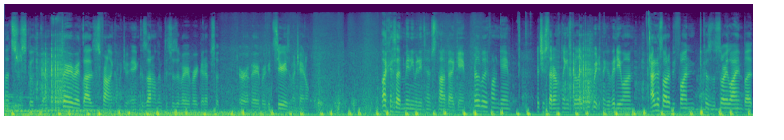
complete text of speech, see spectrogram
Let's just go through. I'm very, very glad this is finally coming to an end, because I don't think this is a very, very good episode, or a very, very good series on my channel. Like I said many, many times, it's not a bad game. Really, really fun game. It's just that I don't think it's really appropriate to make a video on. I just thought it'd be fun because of the storyline, but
